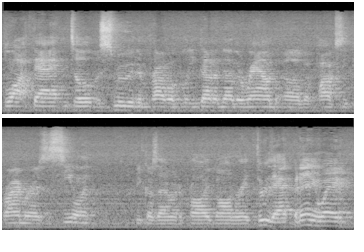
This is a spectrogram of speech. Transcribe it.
blocked that until it was smooth and probably done another round of epoxy primer as a sealant because I would have probably gone right through that. But anyway,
